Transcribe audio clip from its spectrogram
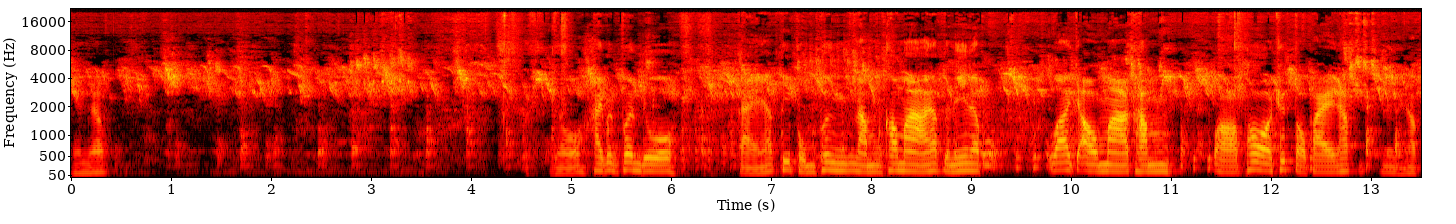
เห็นครับ เดี๋ยวให้เพื่อนๆดูไก่ครับที่ผมเพิ่งนำเข้ามาครับตัวนี้นะครับ ว่าจะเอามาทำพ่อชุดต่อไปนะครับ นี่ครับ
